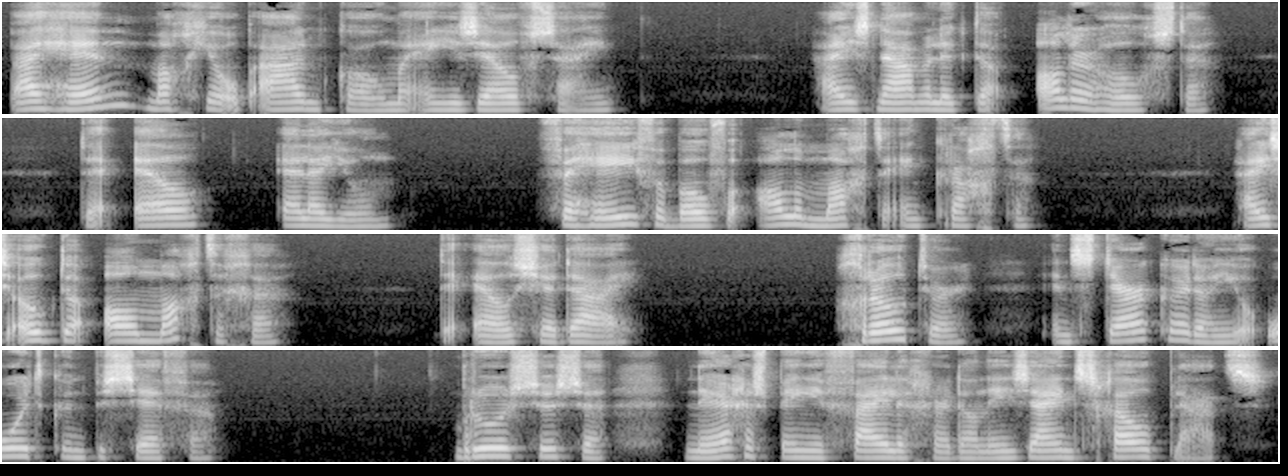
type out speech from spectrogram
Bij hen mag je op adem komen en jezelf zijn. Hij is namelijk de Allerhoogste, de El Elyon, verheven boven alle machten en krachten. Hij is ook de Almachtige, de El Shaddai, groter en sterker dan je ooit kunt beseffen. Broers, zussen, nergens ben je veiliger dan in zijn schuilplaats.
